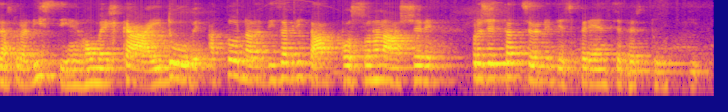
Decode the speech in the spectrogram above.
naturalistiche come il CAI, dove attorno alla disabilità possono nascere progettazioni di esperienze per tutti.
